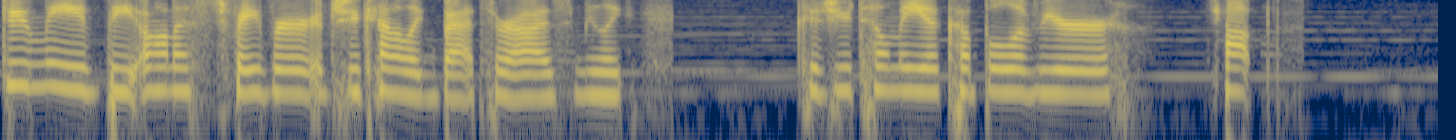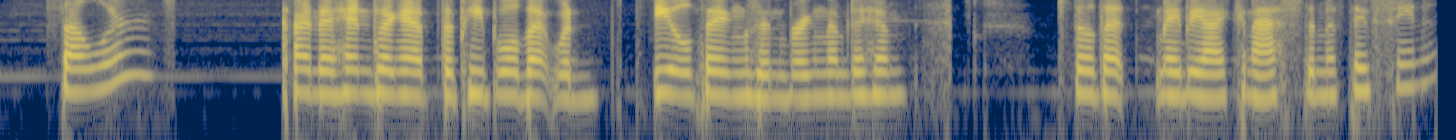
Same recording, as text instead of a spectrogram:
do me the honest favor? And she kind of like bats her eyes and be like, "Could you tell me a couple of your top sellers?" Kind of hinting at the people that would steal things and bring them to him, so that maybe I can ask them if they've seen it.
